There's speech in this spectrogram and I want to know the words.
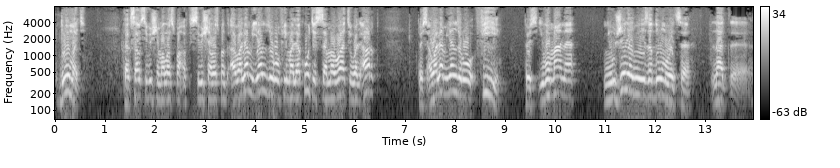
думать. Как сказал Всевышний Аллах, Всевышний Аллах, авалям янзуру фи малякути самавати валь арт. То есть авалям янзуру фи. То есть его мана, неужели они не задумываются над э,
